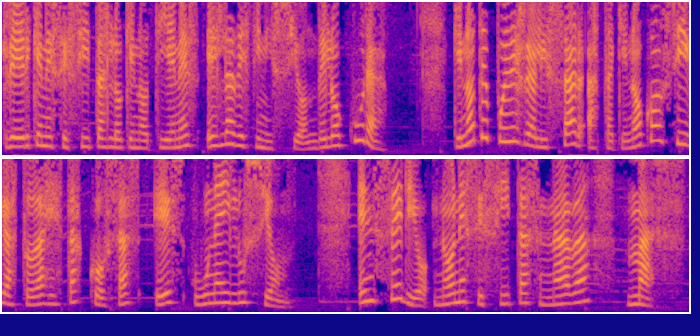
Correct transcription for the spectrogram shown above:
Creer que necesitas lo que no tienes es la definición de locura. Que no te puedes realizar hasta que no consigas todas estas cosas es una ilusión. En serio, no necesitas nada más.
